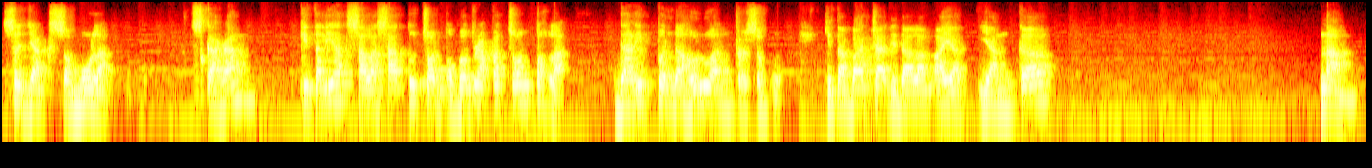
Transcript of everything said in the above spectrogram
sejak semula. Sekarang kita lihat salah satu contoh, beberapa contoh lah dari pendahuluan tersebut. Kita baca di dalam ayat yang ke 6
